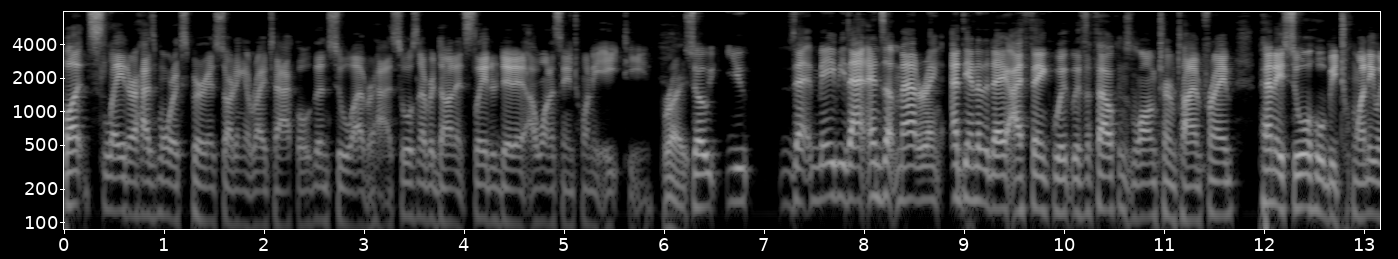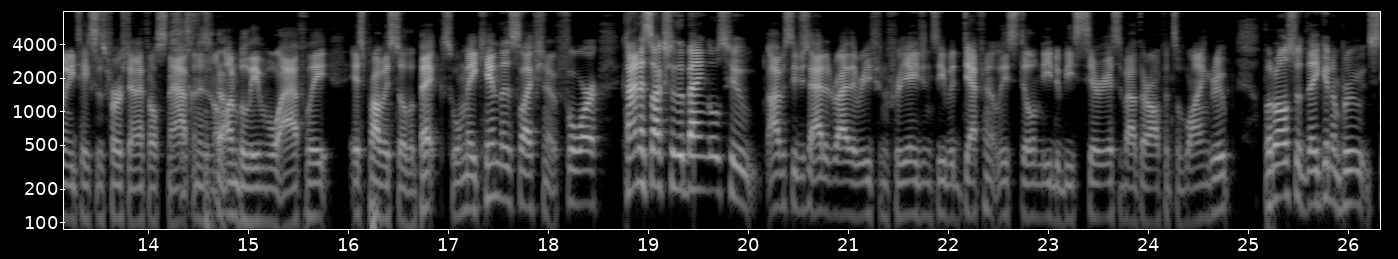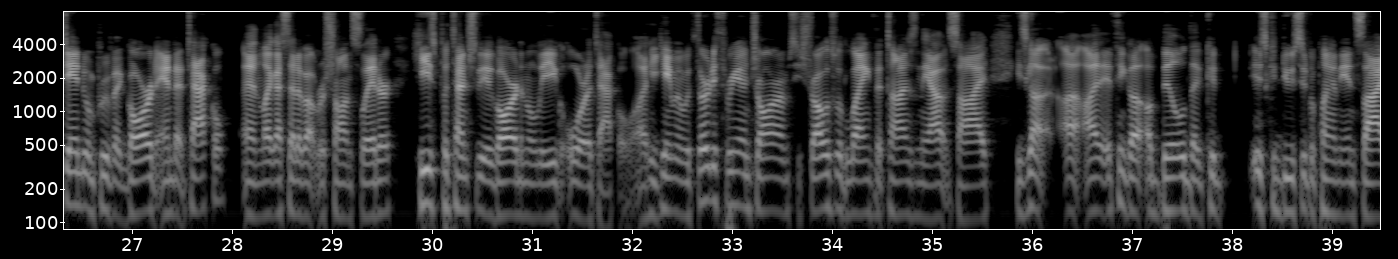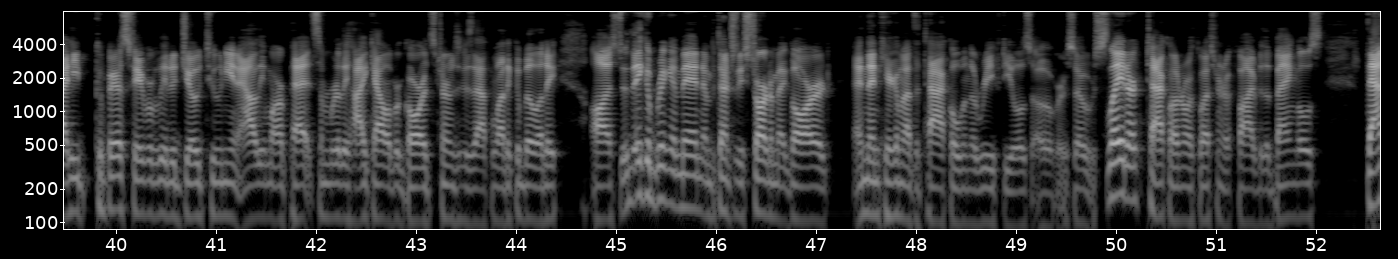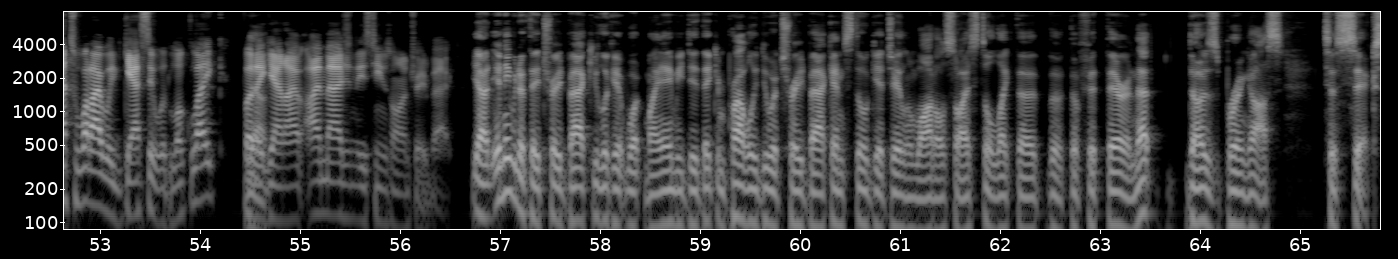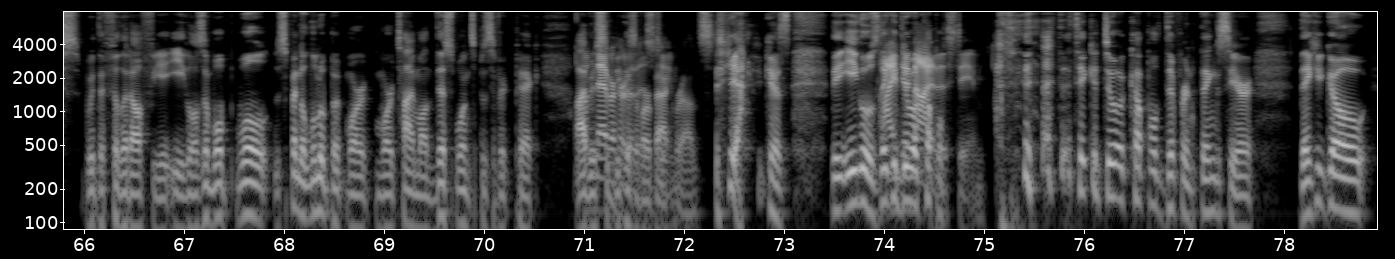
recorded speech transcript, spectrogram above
But Slater has more experience starting at right tackle than Sewell ever has. Sewell's never done it. Slater did it. I want to say in 2018. Right. So you that maybe that ends up mattering at the end of the day. I think with with the Falcons' long term time frame, Penei Sewell, who will be 20 when he takes his first NFL snap and is an unbelievable athlete, is probably still the pick. So we'll make him the selection at four. Kind of sucks for the Bengals, who obviously just added Riley Reiff in free agency, but definitely still need to be serious about their offensive line group. But also they can improve, stand to improve at guard and at tackle. And like I said about Rashawn Slater, he's potentially a guard in the league or a tackle. Uh, he came in with 33 inch arms. He struggles with length at times on the outside. He's got, uh, I think, a, a build that could is conducive to playing on the inside. He compares favorably to Joe Thuney and Ali Marpet, some really high caliber guards in terms of his athletic ability. Uh, so they could bring him in and potentially start him at guard and then kick him out to tackle when the Reiff deal is over. So Slater, tackle at Northwestern at five to the Bengals. That's what I would guess it would look like. But Yeah. again, I, I imagine these teams want to trade back. Yeah, and even if they trade back, you look at what Miami did. They can probably do a trade back and still get Jaylen Waddle. So I still like the, the the fit there, and that does bring us to six with the Philadelphia Eagles, and we'll we'll spend a little bit more more time on this one specific pick, obviously because of of, our team. backgrounds. yeah, because the Eagles they I could do a couple. this team. they could do a couple different things here. They could go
